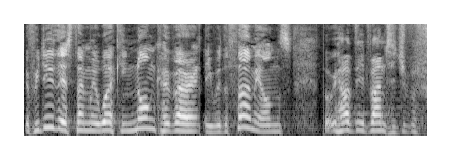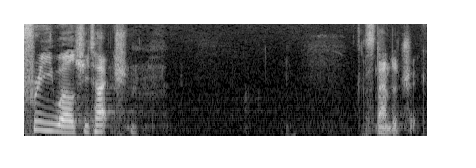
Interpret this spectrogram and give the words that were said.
If we do this, then we're working non-covariantly with the fermions, but we have the advantage of a free worldsheet action. Standard trick.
